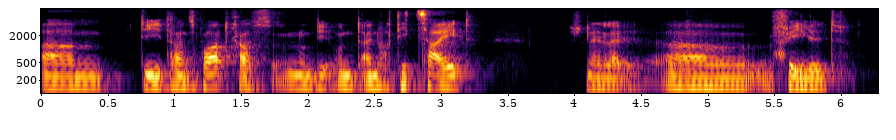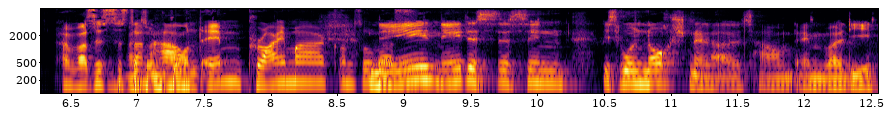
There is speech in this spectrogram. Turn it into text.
ähm, die Transportkosten und, die, und einfach die Zeit schneller äh, fehlt. Was ist das dann? Also, H&M, Primark und sowas? Nee, nee, das, das sind, ist wohl noch schneller als H&M, weil die,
